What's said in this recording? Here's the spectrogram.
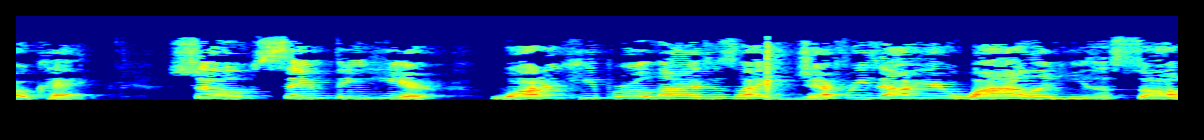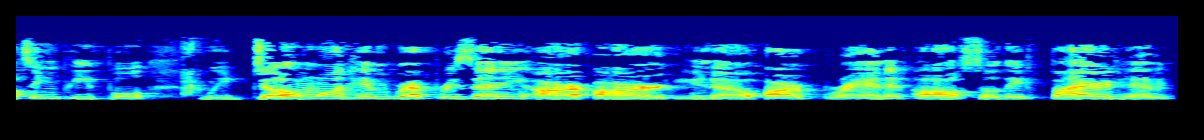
okay so same thing here Waterkeeper Alliance is like Jeffrey's out here wilding. He's assaulting people. We don't want him representing our our you know our brand at all. So they fired him.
